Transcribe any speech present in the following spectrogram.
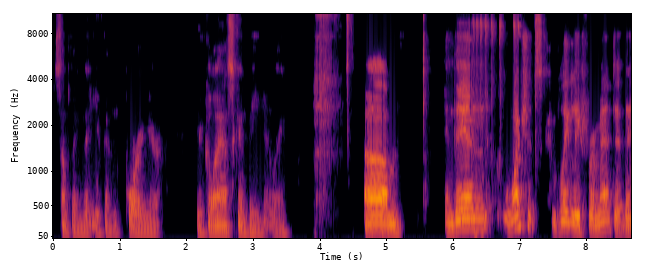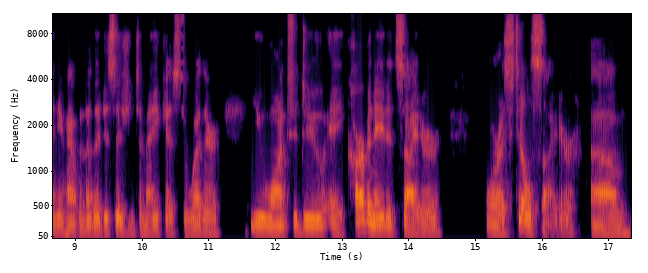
something that you can pour in your, your glass conveniently. Um, and then once it's completely fermented, then you have another decision to make as to whether you want to do a carbonated cider or a still cider. Um,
